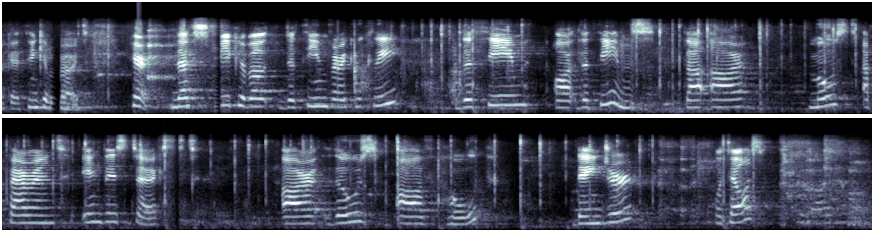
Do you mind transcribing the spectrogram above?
Okay, think about it. Here, let's speak about the theme very quickly. The theme or the themes that are most apparent in this text are those of hope, danger, what else? Survival.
